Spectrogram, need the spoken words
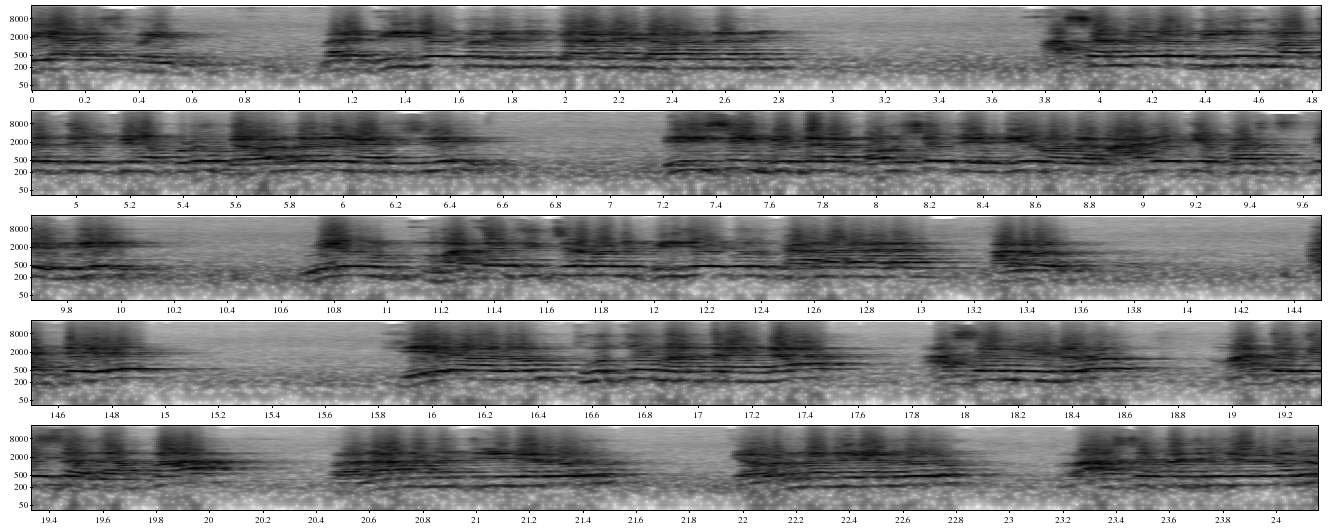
బీఆర్ఎస్ పోయింది. మరి బీజేపీలో ఎందుకు గెలవలే గవర్నర్ని? అసెంబ్లీలో బిల్లుకు మద్దతు తెలిపినప్పుడు గవర్నర్ కలిసి బీసీ బిడ్డల భవిష్యత్ ఏంటి వాళ్ళ రాజకీయ పరిస్థితి ఏంటి మేము మద్దతు ఇచ్చినామని బీజేపీ కలవాలి కదా? కలవరు. అంటే కేవలం తూతు మంత్రంగా అసెంబ్లీలో మద్దతు ఇస్తారు తప్ప ప్రధానమంత్రిని కలవరు గవర్నర్ కలవరు రాష్ట్రపతిని కలవరు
